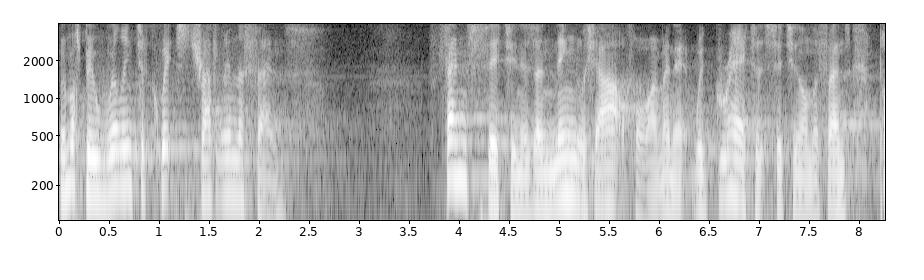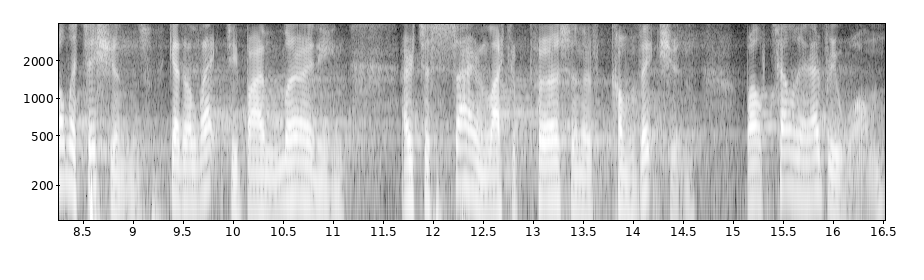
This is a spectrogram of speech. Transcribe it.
we must be willing to quit straddling the fence. Fence sitting is an English art form, isn't it? We're great at sitting on the fence. Politicians get elected by learning how to sound like a person of conviction while telling everyone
